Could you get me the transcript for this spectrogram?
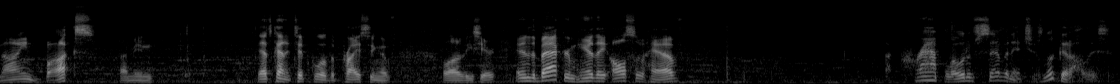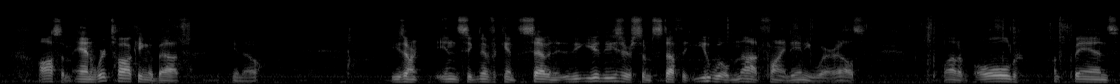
nine bucks. I mean, that's kind of typical of the pricing of a lot of these here. And in the back room here, they also have a crap load of seven inches. Look at all this. Awesome. And we're talking about, you know, these aren't insignificant seven. These are some stuff that you will not find anywhere else. A lot of old punk bands,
